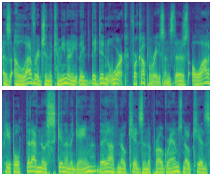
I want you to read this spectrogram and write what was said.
as a leverage in the community, they, they didn't work for a couple reasons. There's a lot of people that have no skin in the game. They have no kids in the programs, no kids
